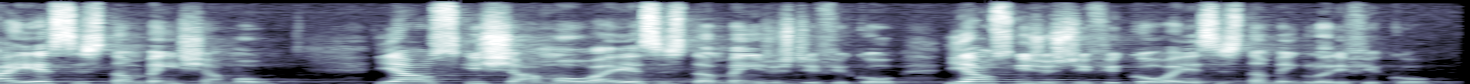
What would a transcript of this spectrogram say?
a esses também chamou. E aos que chamou, a esses também justificou. E aos que justificou, a esses também glorificou.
